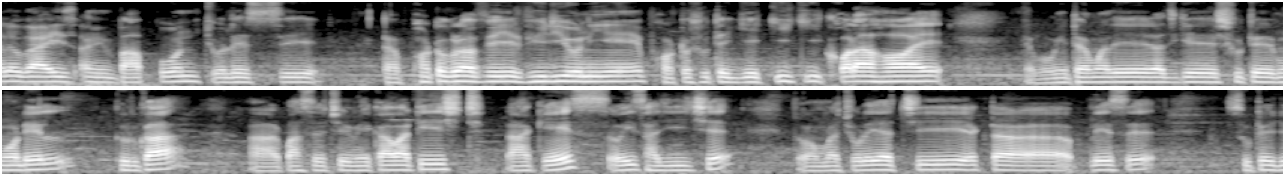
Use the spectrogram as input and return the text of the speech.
হ্যালো গাইস আমি বাপন, চলে এসেছি একটা ফটোগ্রাফির ভিডিও নিয়ে। ফটোশ্যুটে গিয়ে কি কি করা হয়? এবং এটা আমাদের আজকে শ্যুটের মডেল দুর্গা। আর পাশে হচ্ছে মেকআপ আর্টিস্ট রাকেশ, ওই সাজিয়েছে। তো আমরা চলে যাচ্ছি একটা প্লেসে শ্যুটের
